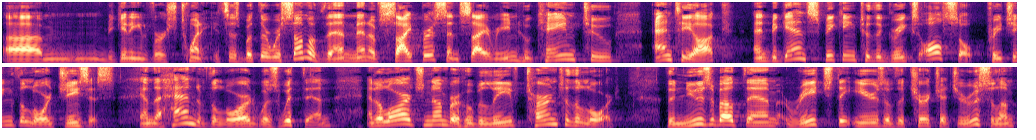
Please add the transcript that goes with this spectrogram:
um, beginning in verse 20. It says, But there were some of them, men of Cyprus and Cyrene, who came to Antioch and began speaking to the Greeks also, preaching the Lord Jesus. And the hand of the Lord was with them, and a large number who believed turned to the Lord. The news about them reached the ears of the church at Jerusalem,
